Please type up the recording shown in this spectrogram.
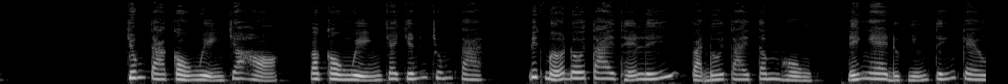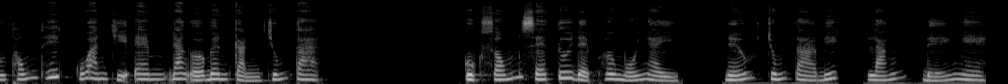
Chúng ta cầu nguyện cho họ và cầu nguyện cho chính chúng ta biết mở đôi tai thể lý và đôi tai tâm hồn để nghe được những tiếng kêu thống thiết của anh chị em đang ở bên cạnh chúng ta cuộc sống sẽ tươi đẹp hơn mỗi ngày nếu chúng ta biết lắng để nghe.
